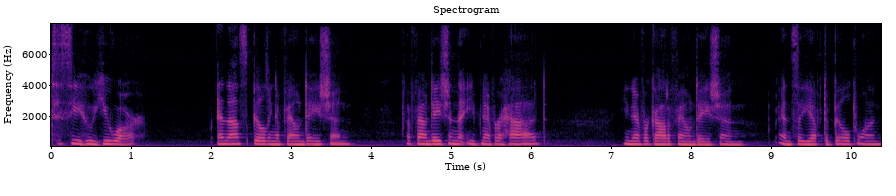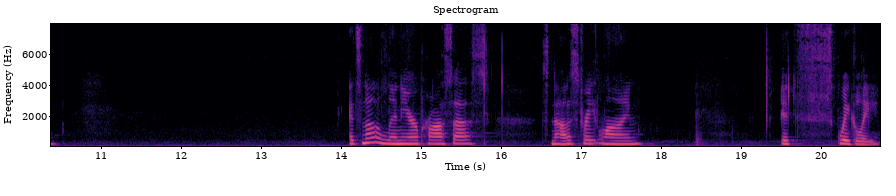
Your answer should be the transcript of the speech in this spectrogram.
to see who you are. And that's building a foundation, a foundation that you've never had. You never got a foundation, and so you have to build one. It's not a linear process, it's not a straight line, it's squiggly.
